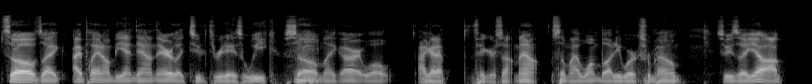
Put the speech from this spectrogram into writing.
So I was like, I plan on being down there like two to three days a week. So Mhm. I'm like, all right, well, I gotta figure something out. So my one buddy works from home, so he's like, yeah, I'll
